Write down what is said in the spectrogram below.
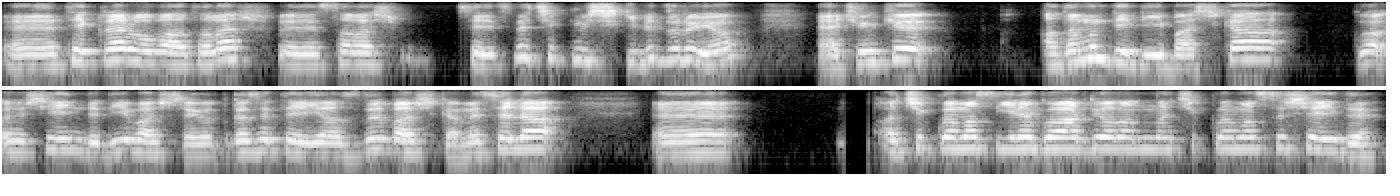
e, tekrar o baltalar e, savaş serisinde çıkmış gibi duruyor. Yani çünkü adamın dediği başka, e, şeyin dediği başka, gazeteye yazdığı başka. Mesela e, açıklaması yine Guardiola'nın açıklaması şeydi.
